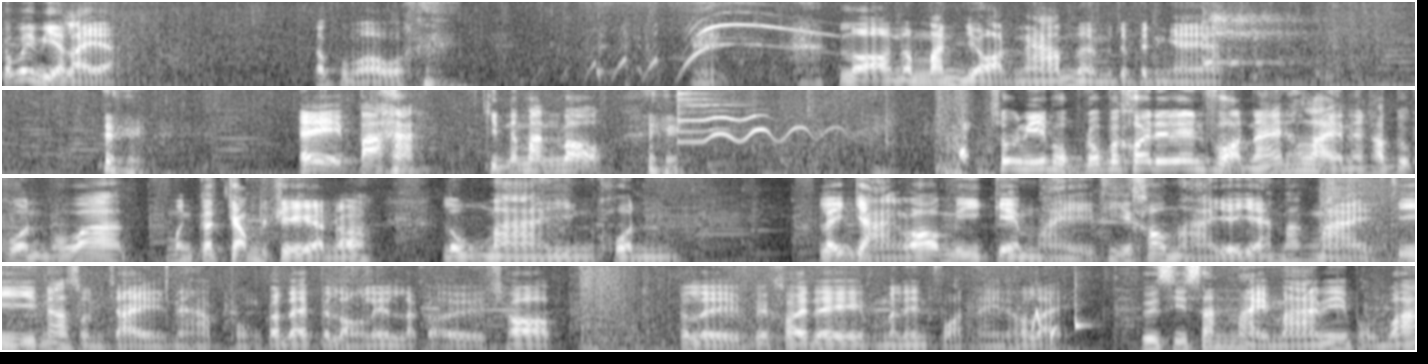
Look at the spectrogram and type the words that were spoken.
ก็ไม่มีอะไรอะ่ะแล้วผมเอาเราเอาน้ำมันหยอดน้ำหน่อยมันจะเป็นไงฮะเฮ้ยปลากินน้ำมันเปล่าช่วงนี้ผมก็ไม่ค่อยได้เล่นฟอร์ดไนท์เท่าไหร่นะครับทุกคนเพราะว่ามันก็จำเจอะเนาะลงมายิงคนและอีกอย่างก็มีเกมใหม่ที่เข้ามาเยอะแยะมากมายที่น่าสนใจนะครับ ผมก็ได้ไปลองเล่นแล้วก็เออชอบ ก็เลยไม่ค่อยได้มาเล่นฟอร์ดไนท์เท่าไหร่ คือซีซั่นใหม่มานี่ผมว่า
